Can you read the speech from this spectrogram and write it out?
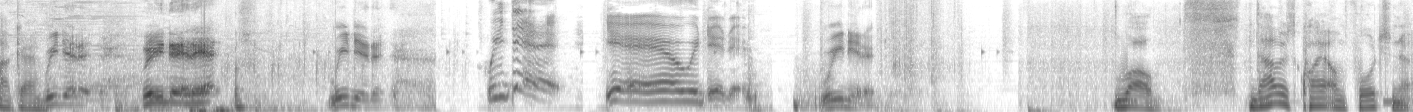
Okay. We did it. We did it. We did it. We did it. Yeah, we did it. We did it. Well, that was quite unfortunate.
